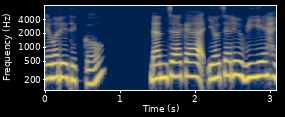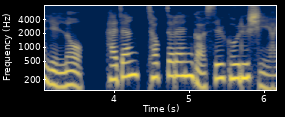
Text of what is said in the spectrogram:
대화를 듣고 남자가 여자를 위해 할 일로 가장 적절한 것을 고르시오.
